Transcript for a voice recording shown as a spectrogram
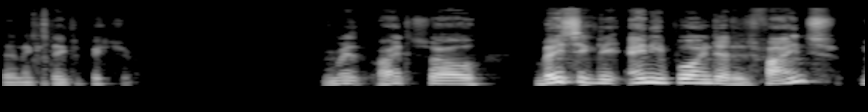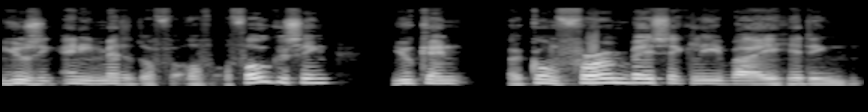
Then I can take the picture. Right, so basically any point that it finds, using any method of, of, of focusing, you can uh, confirm basically by hitting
